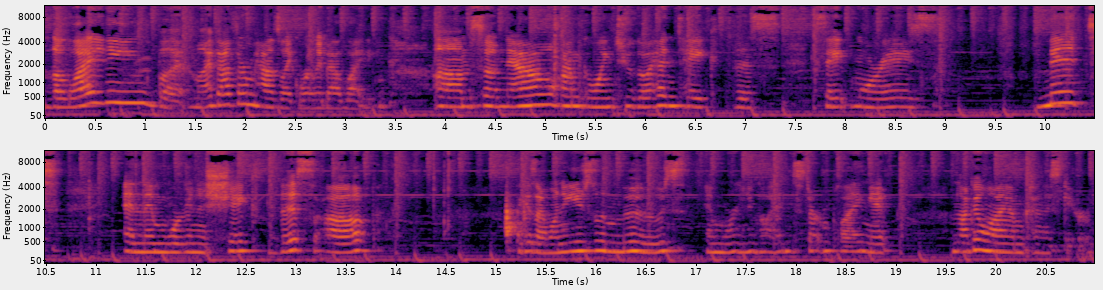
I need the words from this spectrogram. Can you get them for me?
the lighting, but my bathroom has like really bad lighting. Um, so now I'm going to go ahead and take this St. Moriz mitt And then we're gonna shake this up because I wanna use the mousse and we're gonna go ahead and start applying it. I'm not gonna lie, I'm kind of scared.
